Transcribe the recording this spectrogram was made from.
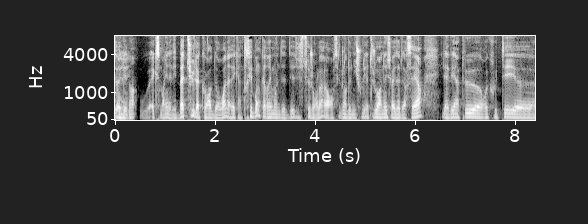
Aix, les Bains, où Aix-Marine avait battu la Chorale de Rouen avec un très bon cadré Mwandadze ce jour-là. Alors on sait que Jean-Denis Choulet a toujours un œil sur les adversaires. Il avait un peu euh, recruté euh,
